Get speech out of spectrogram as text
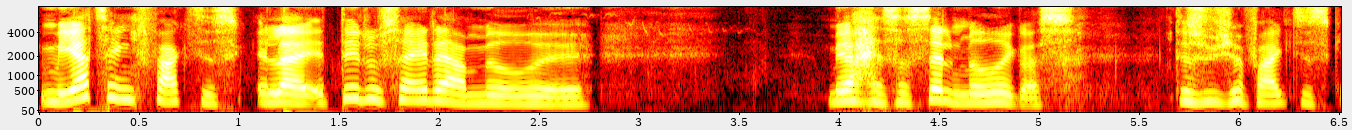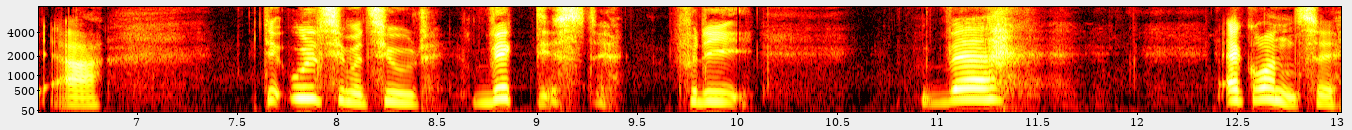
men jeg tænkte faktisk, eller det du sagde der med, øh, med at have sig selv med, ikke også? Det synes jeg faktisk er det ultimativt vigtigste. Fordi, hvad er grunden til,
